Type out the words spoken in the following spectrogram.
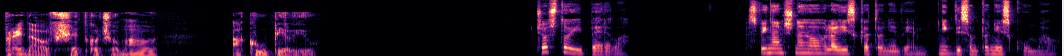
predal všetko, čo mal a kúpil ju. Čo stojí perla? Z finančného hľadiska to neviem, nikdy som to neskúmal.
